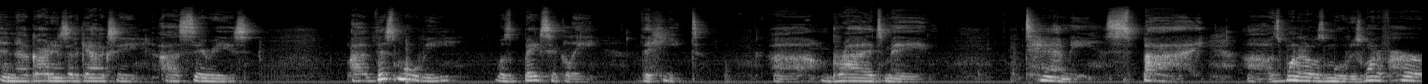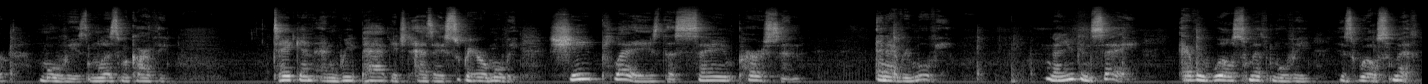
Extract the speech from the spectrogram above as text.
in uh, Guardians of the Galaxy uh, series. Uh, this movie was basically The Heat, uh, Bridesmaid, Tammy, Spy. Uh, it was one of those movies, one of her movies, Melissa McCarthy, taken and repackaged as a superhero movie. She plays the same person in every movie. Now you can say every Will Smith movie is Will Smith,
